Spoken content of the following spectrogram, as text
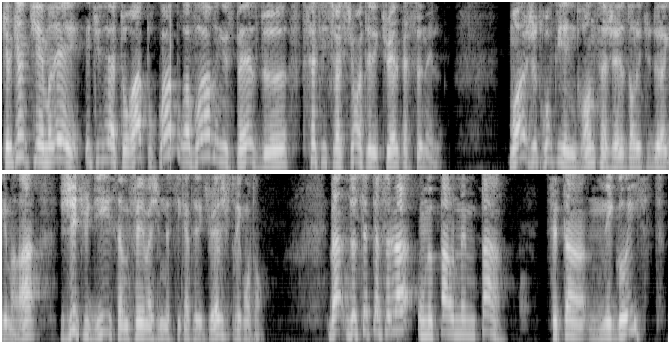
Quelqu'un qui aimerait étudier la Torah, pourquoi? Pour avoir une espèce de satisfaction intellectuelle personnelle. Moi, je trouve qu'il y a une grande sagesse dans l'étude de la Gemara. J'étudie, ça me fait ma gymnastique intellectuelle, je suis très content. Ben, de cette personne-là, on ne parle même pas. C'est un égoïste.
